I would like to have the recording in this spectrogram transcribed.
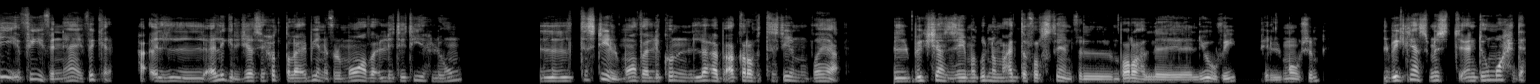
في في في النهاية فكرة. الالجري جالس يحط لاعبين في المواضع اللي تتيح لهم التسجيل المواضع اللي يكون اللاعب أقرب التسجيل من الضياع. ال big chance زي ما قلنا معدل فرصتين في المباراة اليوفي في الموسم. ال big chance missed عندهم واحدة.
